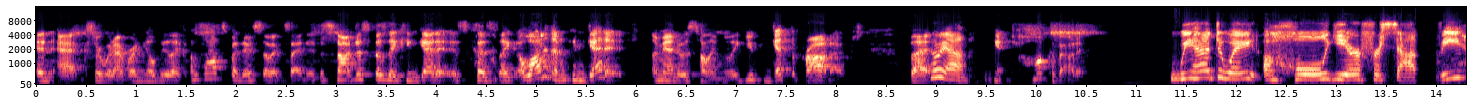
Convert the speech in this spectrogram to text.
in X or whatever, and you'll be like, oh, that's why they're so excited. It's not just because they can get it; it's because like a lot of them can get it. Amanda was telling me like you can get the product, but Oh yeah. you can't talk about it. We had to wait a whole year for Savvy.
